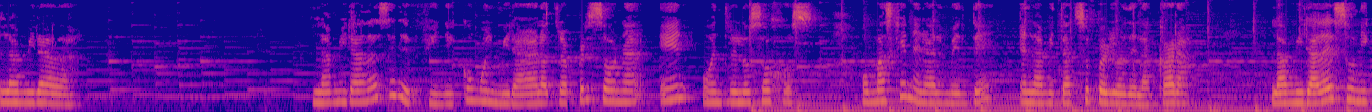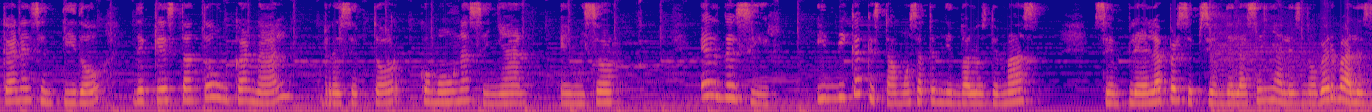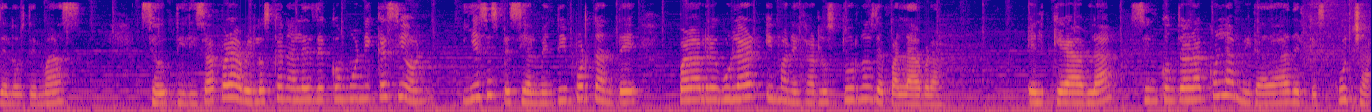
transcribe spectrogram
La mirada. La mirada se define como el mirar a la otra persona en o entre los ojos, o más generalmente en la mitad superior de la cara. La mirada es única en el sentido de que es tanto un canal receptor como una señal emisor. Es decir, indica que estamos atendiendo a los demás. Se emplea en la percepción de las señales no verbales de los demás se utiliza para abrir los canales de comunicación y es especialmente importante para regular y manejar los turnos de palabra. El que habla se encontrará con la mirada del que escucha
